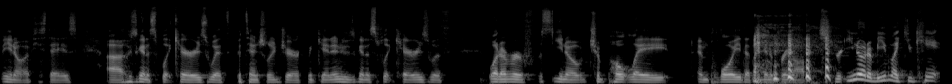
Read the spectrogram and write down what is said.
you know, if he stays, uh, who's going to split carries with potentially Jerick McKinnon, who's going to split carries with whatever, you know, Chipotle employee that they're going to bring off the street. You know what I mean? Like you can't,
